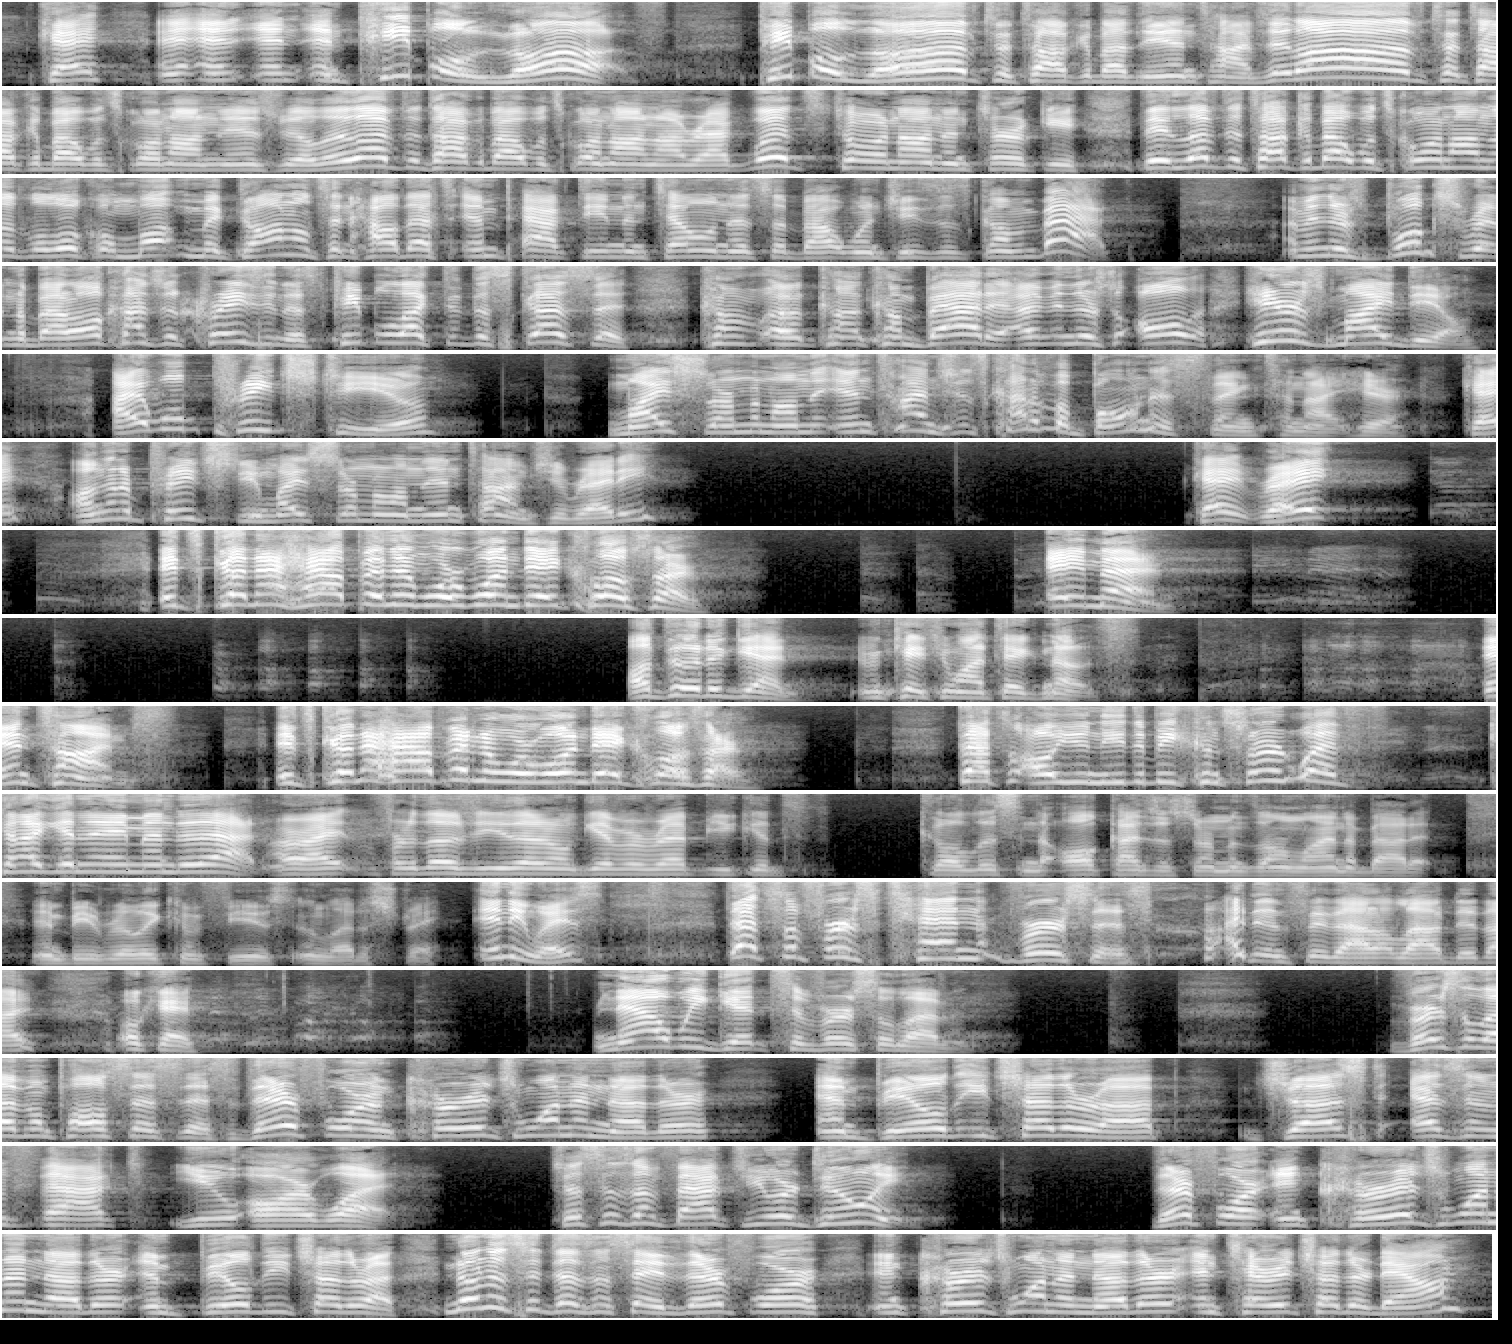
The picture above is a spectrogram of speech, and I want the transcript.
Okay? And, and, and people love, people love to talk about the end times. They love to talk about what's going on in Israel. They love to talk about what's going on in Iraq, what's going on in Turkey. They love to talk about what's going on at the local McDonald's and how that's impacting and telling us about when Jesus is coming back. I mean, there's books written about all kinds of craziness. People like to discuss it, com- uh, combat it. I mean, there's all, here's my deal I will preach to you my sermon on the end times. It's kind of a bonus thing tonight here, okay? I'm going to preach to you my sermon on the end times. You ready? Okay, ready? It's to happen and we're one day closer. Amen. I'll do it again in case you want to take notes. End times. It's going to happen and we're one day closer. That's all you need to be concerned with. Can I get an amen to that? All right. For those of you that don't give a rep, you could go listen to all kinds of sermons online about it and be really confused and led astray. Anyways, that's the first 10 verses. I didn't say that out loud, did I? Okay. Now we get to verse 11. Verse 11, Paul says this Therefore, encourage one another and build each other up, just as in fact you are what? Just as in fact you are doing. Therefore, encourage one another and build each other up. Notice it doesn't say, therefore, encourage one another and tear each other down.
